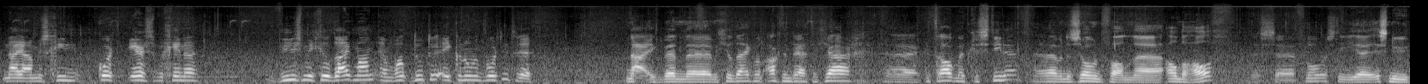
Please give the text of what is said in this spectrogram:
nou ja, misschien kort eerst beginnen. Wie is Michiel Dijkman en wat doet de Economic Board Utrecht? Nou, ik ben uh, Michiel Dijkman, 38 jaar, uh, getrouwd met Christine. Uh, we hebben een zoon van anderhalf. Dus Floris, die is nu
